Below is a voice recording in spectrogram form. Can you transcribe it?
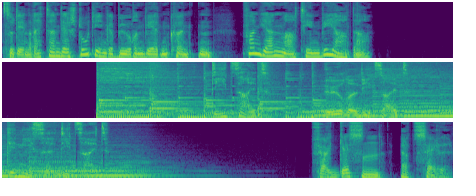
zu den Rettern der Studiengebühren werden könnten, von Jan Martin Viarda. Zeit. Höre die Zeit. Genieße die Zeit. Vergessen erzählen.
